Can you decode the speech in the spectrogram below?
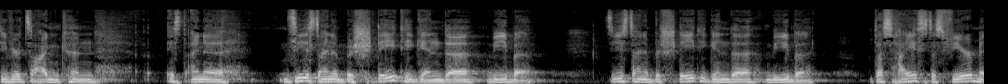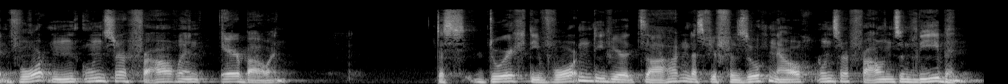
die wir zeigen können, ist eine, sie ist eine bestätigende Liebe. Sie ist eine bestätigende Liebe. Das heißt, dass wir mit Worten unsere Frauen erbauen. Dass durch die Worte, die wir sagen, dass wir versuchen auch unsere Frauen zu lieben.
